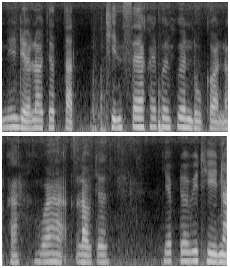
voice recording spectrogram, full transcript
นนี้เดี๋ยวเราจะตัดชิ้นแทรกให้เพื่อนๆดูก่อนนะคะ ว่าเราจะเย็บด้วยวิธีไหน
